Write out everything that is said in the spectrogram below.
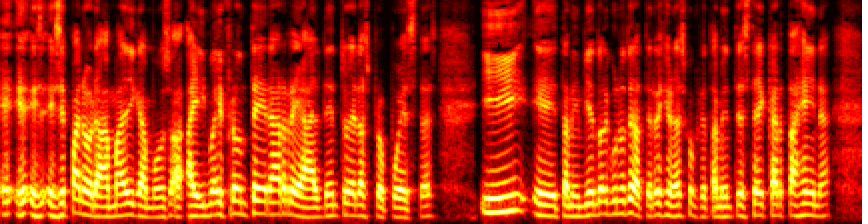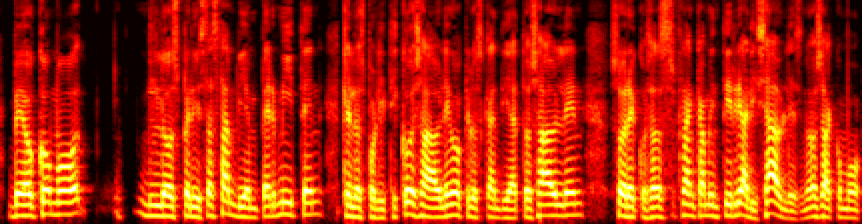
e, e, ese panorama, digamos, ahí no hay frontera real dentro de las propuestas. Y eh, también viendo algunos debates regionales, concretamente este de Cartagena, veo como los periodistas también permiten que los políticos hablen o que los candidatos hablen sobre cosas francamente irrealizables, ¿no? O sea, como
